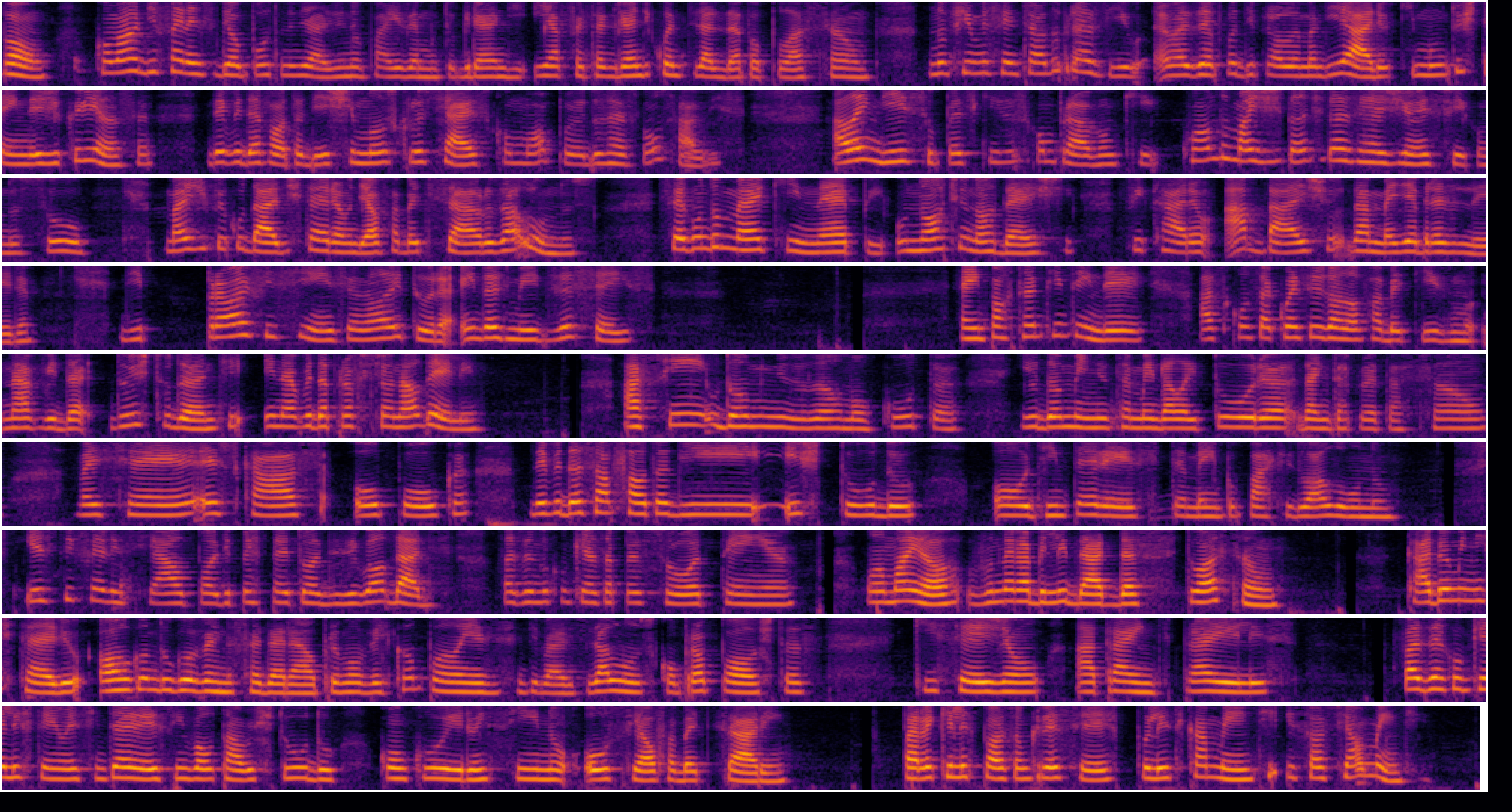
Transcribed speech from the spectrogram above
Bom, como a diferença de oportunidades no país é muito grande e afeta grande quantidade da população, no filme Central do Brasil é um exemplo de problema diário que muitos têm desde criança, devido à falta de estímulos cruciais como o apoio dos responsáveis. Além disso, pesquisas comprovam que, quanto mais distantes das regiões ficam do Sul, mais dificuldades terão de alfabetizar os alunos. Segundo o MEC e INEP, o Norte e o Nordeste ficaram abaixo da média brasileira de proeficiência na leitura em 2016. É importante entender as consequências do analfabetismo na vida do estudante e na vida profissional dele. Assim, o domínio da norma oculta e o domínio também da leitura, da interpretação, vai ser escassa ou pouca devido a essa falta de estudo ou de interesse também por parte do aluno. E esse diferencial pode perpetuar desigualdades, fazendo com que essa pessoa tenha uma maior vulnerabilidade dessa situação. Cabe ao Ministério, órgão do governo federal, promover campanhas e incentivar esses alunos com propostas que sejam atraentes para eles, fazer com que eles tenham esse interesse em voltar ao estudo, concluir o ensino ou se alfabetizarem, para que eles possam crescer politicamente e socialmente.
